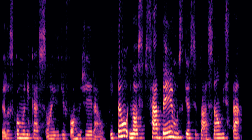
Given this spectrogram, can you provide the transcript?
pelas comunicações de forma geral. Então, nós sabemos que a situação está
